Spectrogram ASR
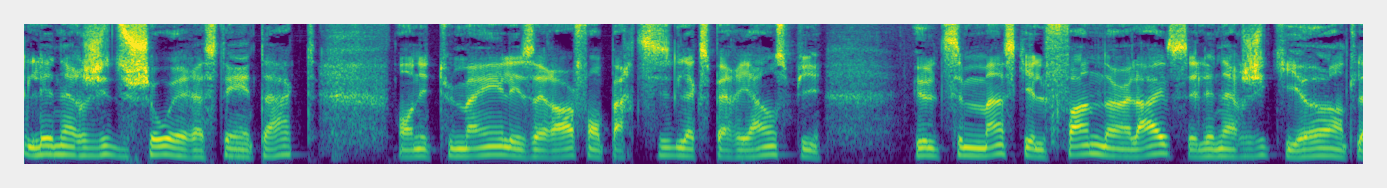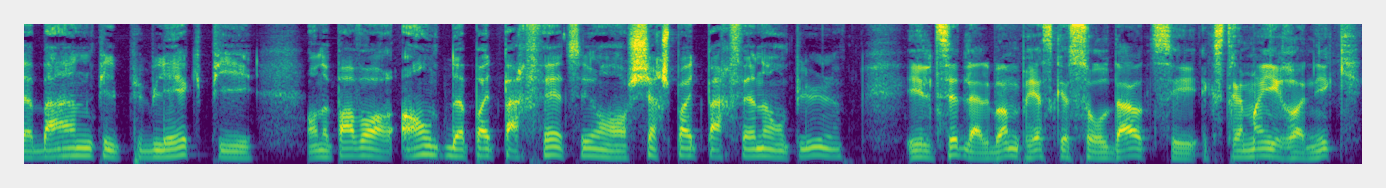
L'énergie du show est restée intacte. On est humain, les erreurs font partie de l'expérience, puis ultimement, ce qui est le fun d'un live, c'est l'énergie qu'il y a entre le band puis le public, puis on n'a pas à avoir honte de pas être parfait, tu sais, on cherche pas à être parfait non plus. là. Et le titre de l'album, presque sold out, c'est extrêmement ironique,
